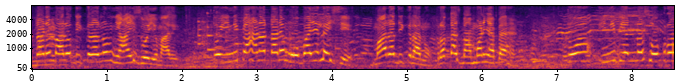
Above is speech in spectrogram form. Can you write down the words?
અટાણે મારો દીકરાનો ન્યાય જોઈએ મારે. તો એની પહેણ અટાણે મોબાઈલ લઈ છે મારા દીકરાનો પ્રકાશ બાંભણિયા પહેણ. તો એની બેનનો છોકરો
